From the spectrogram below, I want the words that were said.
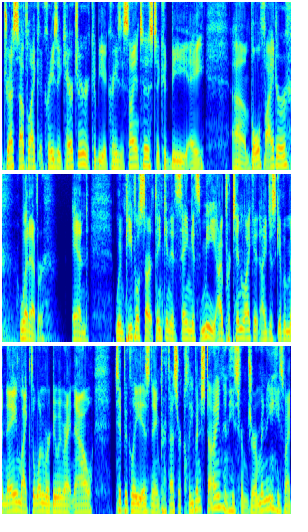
dress up like a crazy character. It could be a crazy scientist. It could be a um, bullfighter, whatever. And when people start thinking it's saying it's me, I pretend like it. I just give them a name, like the one we're doing right now. Typically, is named Professor Klebenstein, and he's from Germany. He's my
